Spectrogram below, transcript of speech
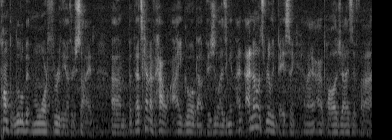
pump a little bit more through the other side. Um, but that's kind of how I go about visualizing it. I, I know it's really basic, and I, I apologize if uh,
